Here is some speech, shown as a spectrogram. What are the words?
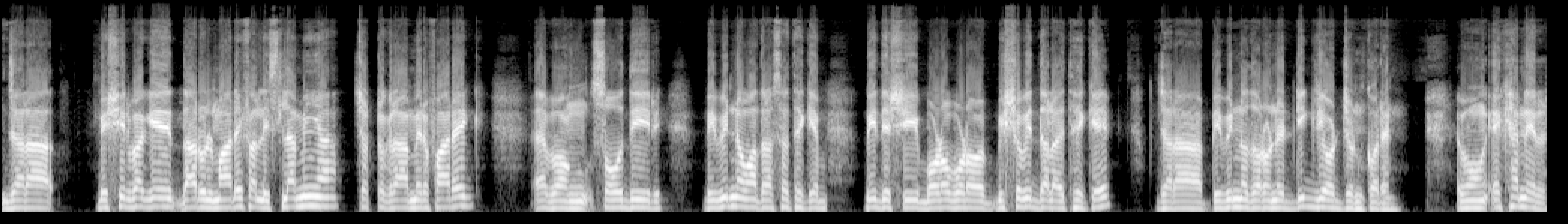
যারা বেশিরভাগই দারুল মারিফ আল ইসলামিয়া চট্টগ্রামের ফারেক এবং সৌদির বিভিন্ন মাদ্রাসা থেকে বিদেশি বড় বড় বিশ্ববিদ্যালয় থেকে যারা বিভিন্ন ধরনের ডিগ্রি অর্জন করেন। এবং এখানের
